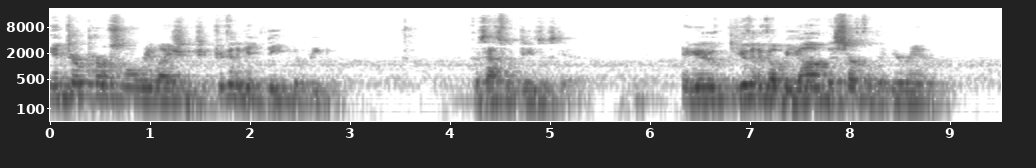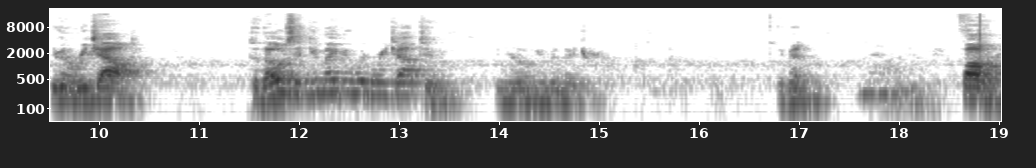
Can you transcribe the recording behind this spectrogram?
interpersonal relationships. You're going to get deep with people because that's what Jesus did. And you're, you're going to go beyond the circle that you're in. You're going to reach out to those that you maybe wouldn't reach out to in your own human nature. Amen. Amen. Father,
